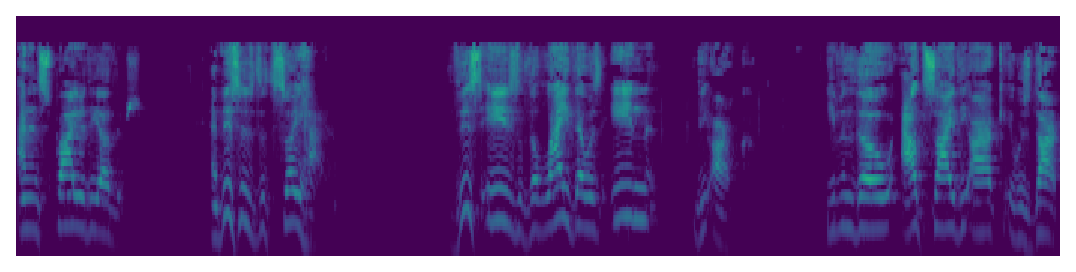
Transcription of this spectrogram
and inspire the others. And this is the Tzoyhar. This is the light that was in the ark. Even though outside the ark it was dark.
